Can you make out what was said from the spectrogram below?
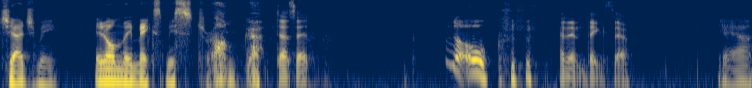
Judge me. It only makes me stronger. does it. No. I didn't think so. Yeah.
